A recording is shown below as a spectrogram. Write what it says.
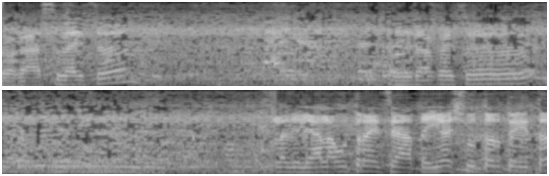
बघा असं जायचं. हे टाकायचं याला दिलं, याला उतरायचं आता. यश उतरतोय इथं.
